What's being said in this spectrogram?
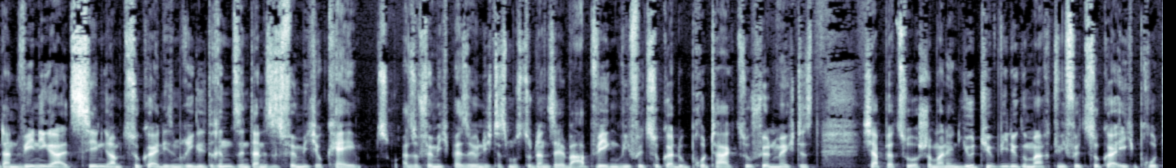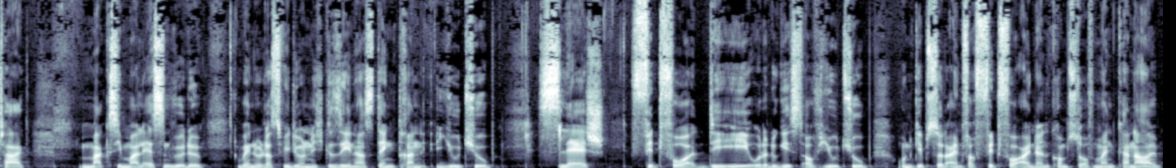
dann weniger als 10 Gramm Zucker in diesem Riegel drin sind, dann ist es für mich okay. Also für mich persönlich, das musst du dann selber abwägen, wie viel Zucker du pro Tag zuführen möchtest. Ich habe dazu auch schon mal ein YouTube-Video gemacht, wie viel Zucker ich pro Tag maximal essen würde. Wenn du das Video noch nicht gesehen hast, denk dran, YouTube slash fit4.de oder du gehst auf YouTube und gibst dort einfach fit4 ein, dann kommst du auf meinen Kanal.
